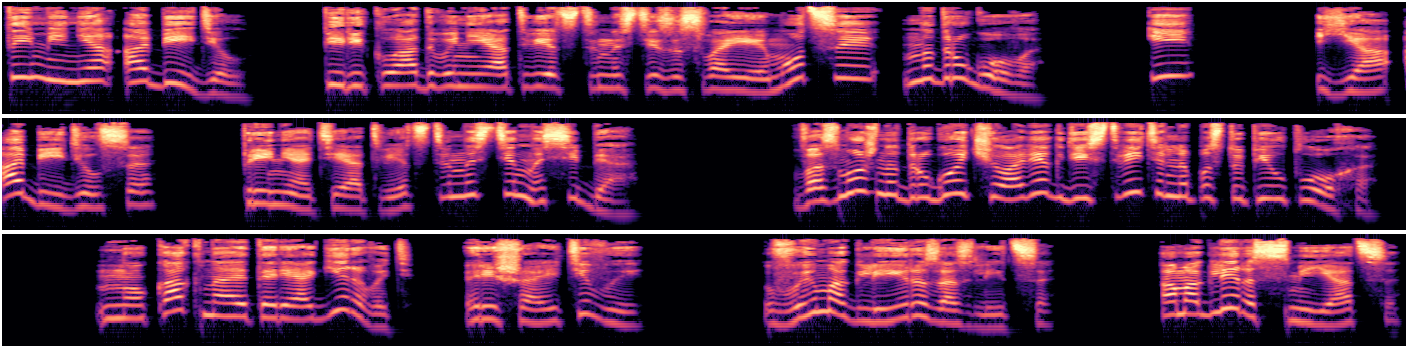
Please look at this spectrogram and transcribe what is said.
«Ты меня обидел» — перекладывание ответственности за свои эмоции на другого. И «я обиделся» — принятие ответственности на себя. Возможно, другой человек действительно поступил плохо. Но как на это реагировать, решаете вы. Вы могли и разозлиться, а могли рассмеяться.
